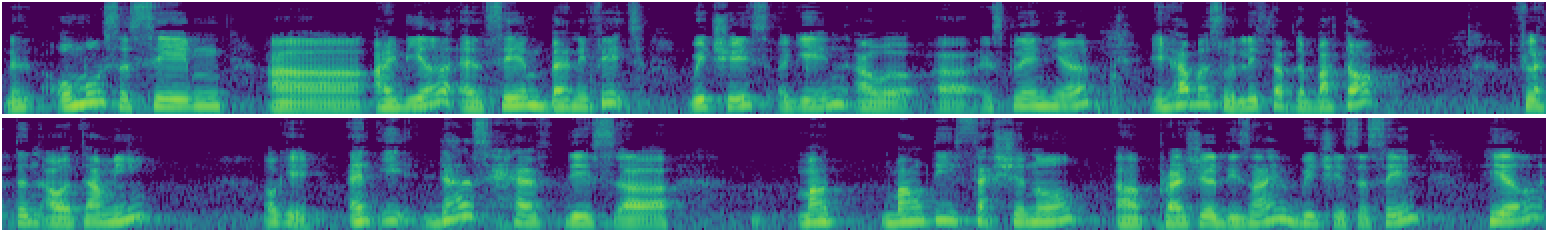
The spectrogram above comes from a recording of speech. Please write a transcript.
the almost the same uh, idea and same benefits which is again I will uh, explain here. It helps us to lift up the buttock flatten our tummy Okay, and it does have this uh, multi-sectional uh, pressure design, which is the same. Here,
